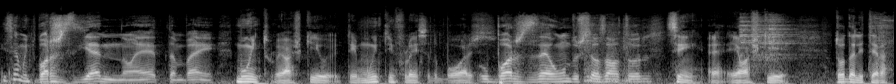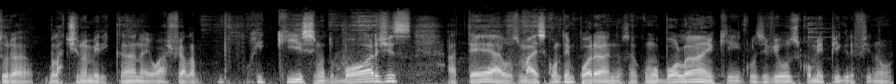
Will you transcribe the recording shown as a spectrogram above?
Isso é muito borgesiano, não é? Também. Muito, eu acho que tem muita influência do Borges. O Borges é um dos seus autores? Sim, é, eu acho que toda a literatura latino-americana, eu acho ela riquíssima, do Borges até os mais contemporâneos, né, como Bolanho, que inclusive eu uso como epígrafe no,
